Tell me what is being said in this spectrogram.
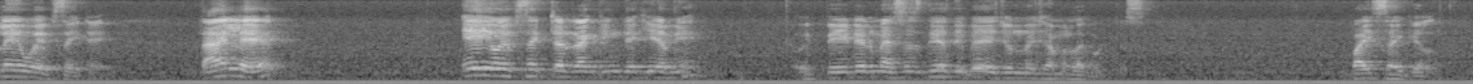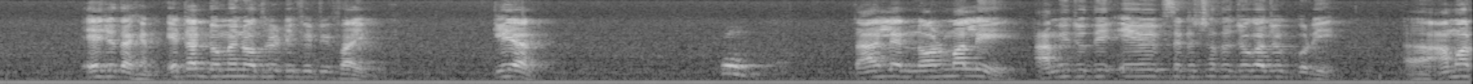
প্লে ওয়েবসাইটে তাইলে এই ওয়েবসাইটটার র্যাঙ্কিং দেখি আমি। ওই পেইডের মেসেজ দিয়ে দিবে এই জন্যই ঝামেলা করতেছে। বাইসাইকেল এই যে দেখেন এটার domain authority fifty five clear তাহলে নর্মালি আমি যদি এই ওয়েবসাইটের সাথে যোগাযোগ করি আমার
